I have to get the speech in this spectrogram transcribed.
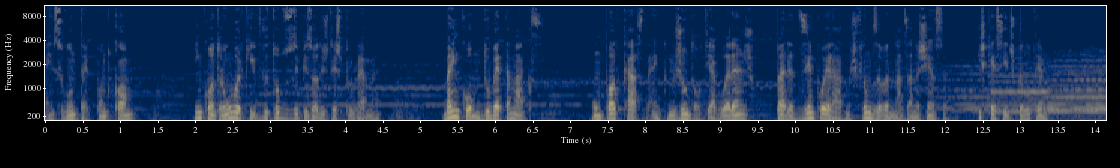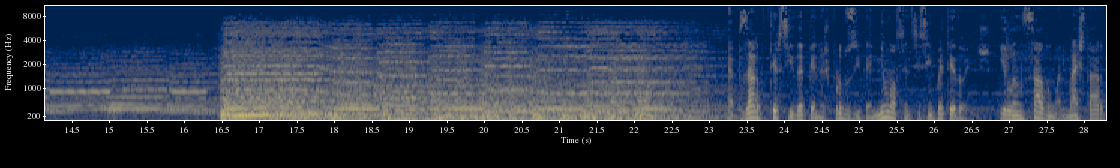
Em segundotech.com encontram o arquivo de todos os episódios deste programa bem como do Betamax, um podcast em que me junto ao Tiago Laranjo para desempoeirarmos filmes abandonados à nascença e esquecidos pelo tempo. Apesar de ter sido apenas produzido em 1952 e lançado um ano mais tarde,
